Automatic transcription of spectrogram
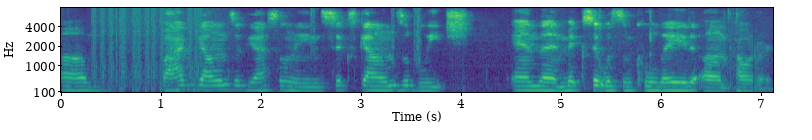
um, 5 gallons of gasoline, 6 gallons of bleach, and then mix it with some Kool-Aid um, powder.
